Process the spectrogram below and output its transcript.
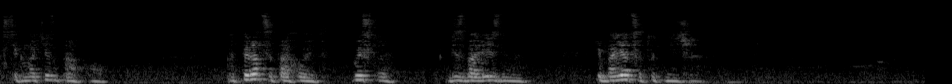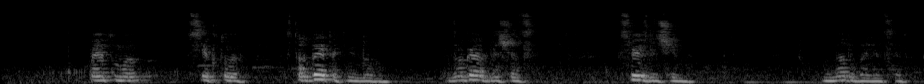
Астигматизм пропал. Операция проходит быстро, безболезненно, и бояться тут нечего. Поэтому все, кто страдает этим домом, предлагаю обращаться. Все излечимо. Не надо бояться этого.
